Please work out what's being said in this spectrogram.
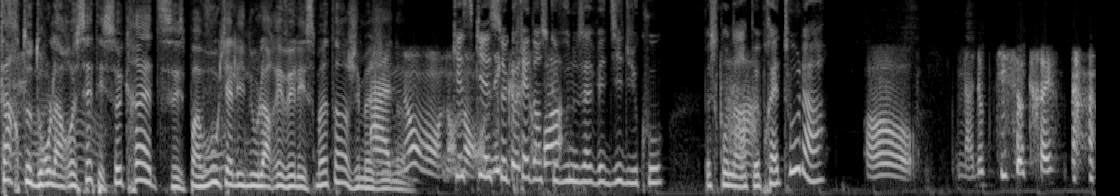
Tarte dont la recette est secrète. C'est pas vous qui allez nous la révéler ce matin, Ah j'imagine. non, non, Qu'est-ce qui est que secret dans ce que vous nous avez dit du coup? Parce qu'on a à Ah. peu près tout là. Oh, on a nos petits secrets.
